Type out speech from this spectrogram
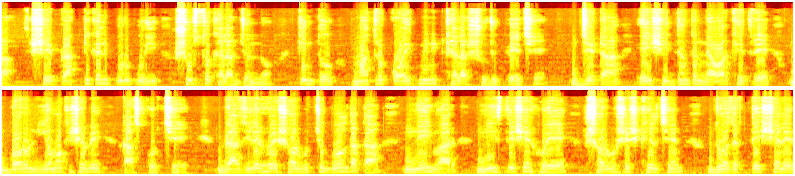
না। সে প্র্যাকটিক্যালি পুরোপুরি সুস্থ খেলার জন্য, কিন্তু মাত্র কয়েক মিনিট খেলার সুযোগ পেয়েছে। যেটা এই সিদ্ধান্ত নেওয়ার ক্ষেত্রে বড় নিয়ামক হিসেবে কাজ করছে। ব্রাজিলের হয়ে সর্বোচ্চ গোলদাতা নেইমার নিজ দেশের হয়ে সর্বশেষ খেলছেন দু হাজার তেইশ সালের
